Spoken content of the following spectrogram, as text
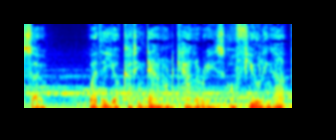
So, whether you're cutting down on calories or fueling up,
